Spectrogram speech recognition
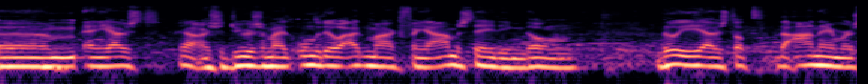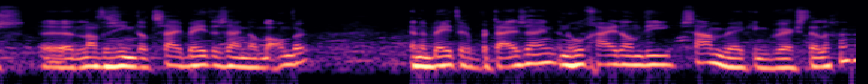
Um, en juist ja, als je duurzaamheid onderdeel uitmaakt van je aanbesteding... dan wil je juist dat de aannemers uh, laten zien dat zij beter zijn dan de ander. En een betere partij zijn. En hoe ga je dan die samenwerking bewerkstelligen?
